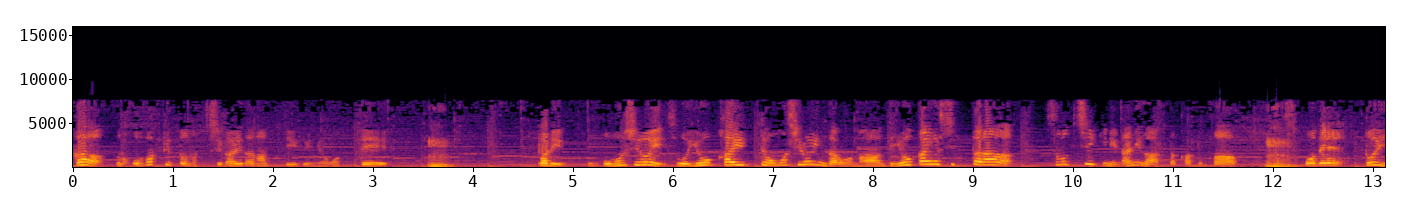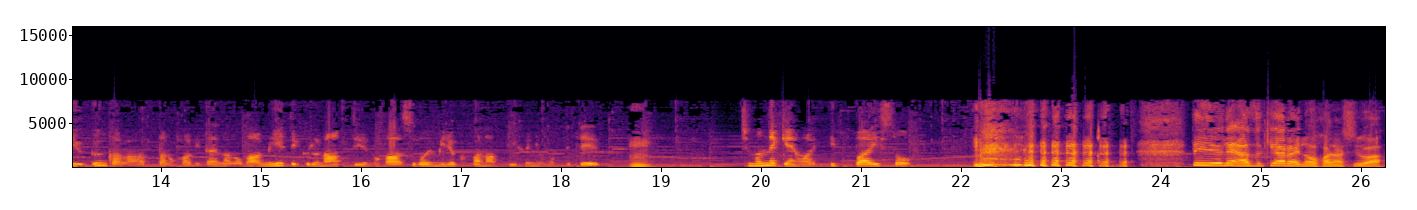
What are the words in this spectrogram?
が、そのお化けとの違いだなっていうふうに思って、うん。やっぱり面白い、そう、妖怪って面白いんだろうな。で、妖怪を知ったら、その地域に何があったかとか、うんそ。こでどういう文化があったのかみたいなのが見えてくるなっていうのがすごい魅力かなっていうふうに思ってて、うん。島根県はいっぱいいそう。っていうね、小豆洗いのお話は、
